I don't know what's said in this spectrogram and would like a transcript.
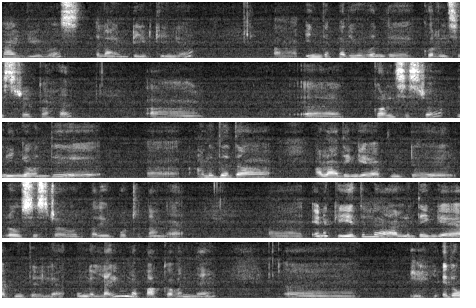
ஹாய் வியூவர்ஸ் எல்லாம் எப்படி இருக்கீங்க? இந்த பதிவு வந்து குரல் சிஸ்டருக்காக. குரல் சிஸ்டர் நீங்கள் வந்து அழுததா அழாதீங்க அப்படின்ட்டு ரோஸ் சிஸ்டர் ஒரு பதிவு போட்டிருந்தாங்க. எனக்கு எதில் அழுதீங்க அப்படின்னு தெரியல. உங்கள் லைவில் பார்க்க வந்தேன். ஏதோ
